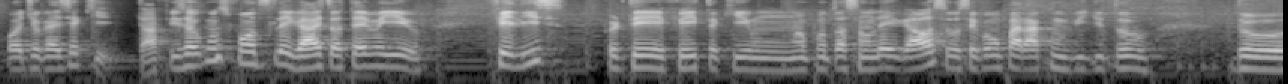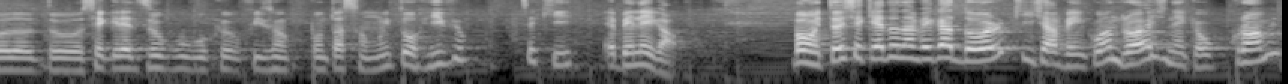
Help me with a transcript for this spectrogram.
pode jogar esse aqui, tá? Fiz alguns pontos legais, tô até meio feliz por ter feito aqui uma pontuação legal, se você comparar com o vídeo do do, do Segredos do Google, que eu fiz uma pontuação muito horrível. Esse aqui é bem legal. Bom, então esse aqui é do navegador, que já vem com Android, né, que é o Chrome.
